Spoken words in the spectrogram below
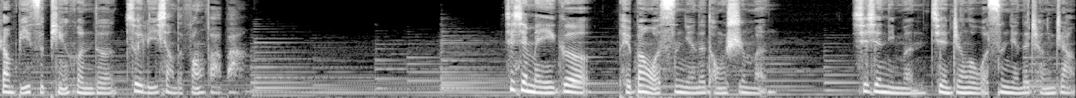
让彼此平衡的最理想的方法吧。谢谢每一个陪伴我四年的同事们，谢谢你们见证了我四年的成长，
